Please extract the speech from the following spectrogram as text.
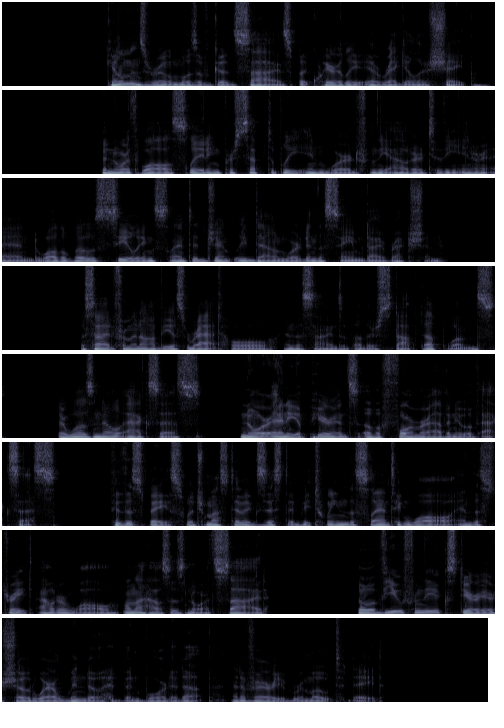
Gilman's room was of good size, but queerly irregular shape the north wall slating perceptibly inward from the outer to the inner end, while the low ceiling slanted gently downward in the same direction. Aside from an obvious rat hole and the signs of other stopped up ones, there was no access, nor any appearance of a former avenue of access, to the space which must have existed between the slanting wall and the straight outer wall on the house's north side, though a view from the exterior showed where a window had been boarded up at a very remote date.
